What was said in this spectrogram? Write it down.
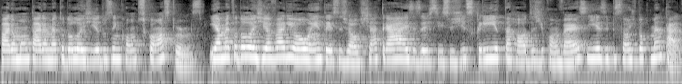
para montar a metodologia dos encontros com as turmas. E a metodologia variou entre esses jogos teatrais, exercícios de escrita, rodas de conversa e exibição de documentário.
